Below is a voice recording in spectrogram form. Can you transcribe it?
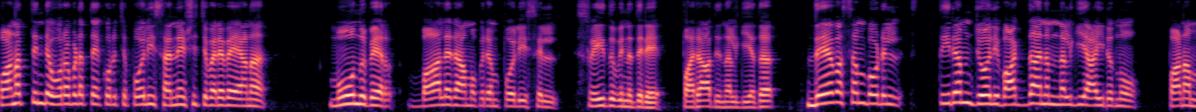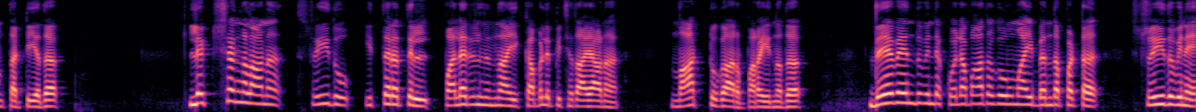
പണത്തിന്റെ ഉറവിടത്തെക്കുറിച്ച് പോലീസ് അന്വേഷിച്ചു വരവെയാണ് മൂന്ന് പേർ ബാലരാമപുരം പോലീസിൽ ശ്രീധുവിനെതിരെ പരാതി നൽകിയത്. ദേവസ്വം ബോർഡിൽ സ്ഥിരം ജോലി വാഗ്ദാനം നൽകിയായിരുന്നു പണം തട്ടിയത്. ലക്ഷങ്ങളാണ് ശ്രീതു ഇത്തരത്തിൽ പലരിൽ നിന്നായി കബളിപ്പിച്ചതായാണ് നാട്ടുകാർ പറയുന്നത്. ദേവേന്ദുവിന്റെ കൊലപാതകവുമായി ബന്ധപ്പെട്ട് ശ്രീതുവിനെ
